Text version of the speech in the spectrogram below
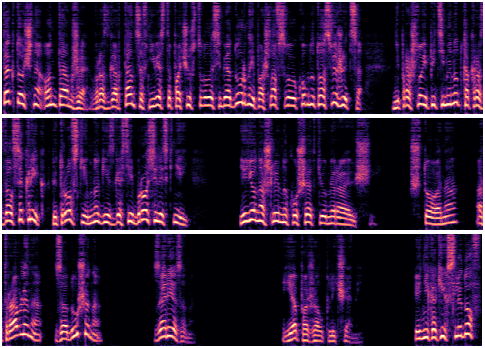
Так точно, он там же. В разгар танцев невеста почувствовала себя дурно и пошла в свою комнату освежиться. Не прошло и пяти минут, как раздался крик. Петровский и многие из гостей бросились к ней. Ее нашли на кушетке умирающей. Что она? Отравлена? Задушена? Зарезана. Я пожал плечами. И никаких следов?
